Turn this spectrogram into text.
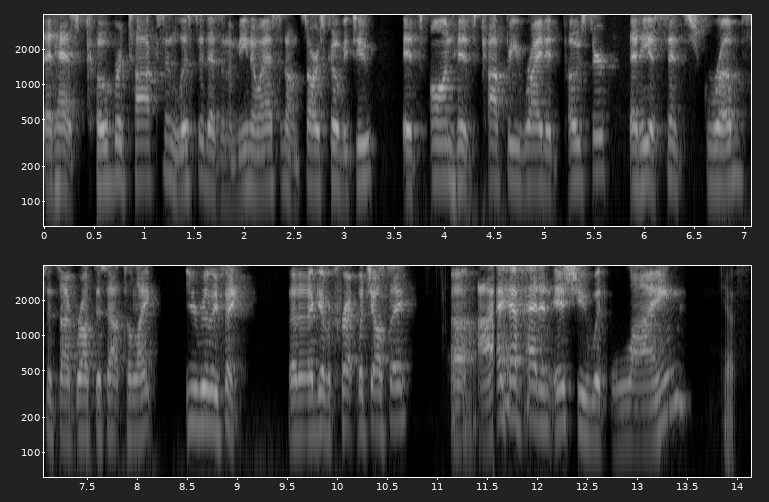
that has cobra toxin listed as an amino acid on SARS CoV 2, it's on his copyrighted poster that he has since scrubbed since I brought this out to light. You really think that I give a crap what y'all say? Uh, I have had an issue with lying yes.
